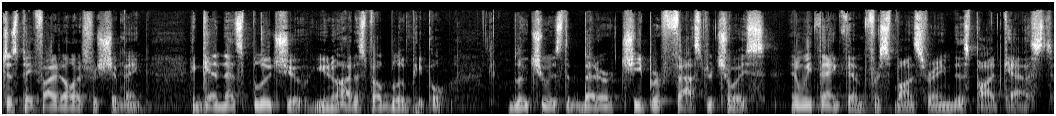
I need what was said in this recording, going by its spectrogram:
Just pay $5 for shipping. Again, that's Blue Chew. You know how to spell blue, people. Blue Chew is the better, cheaper, faster choice, and we thank them for sponsoring this podcast.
